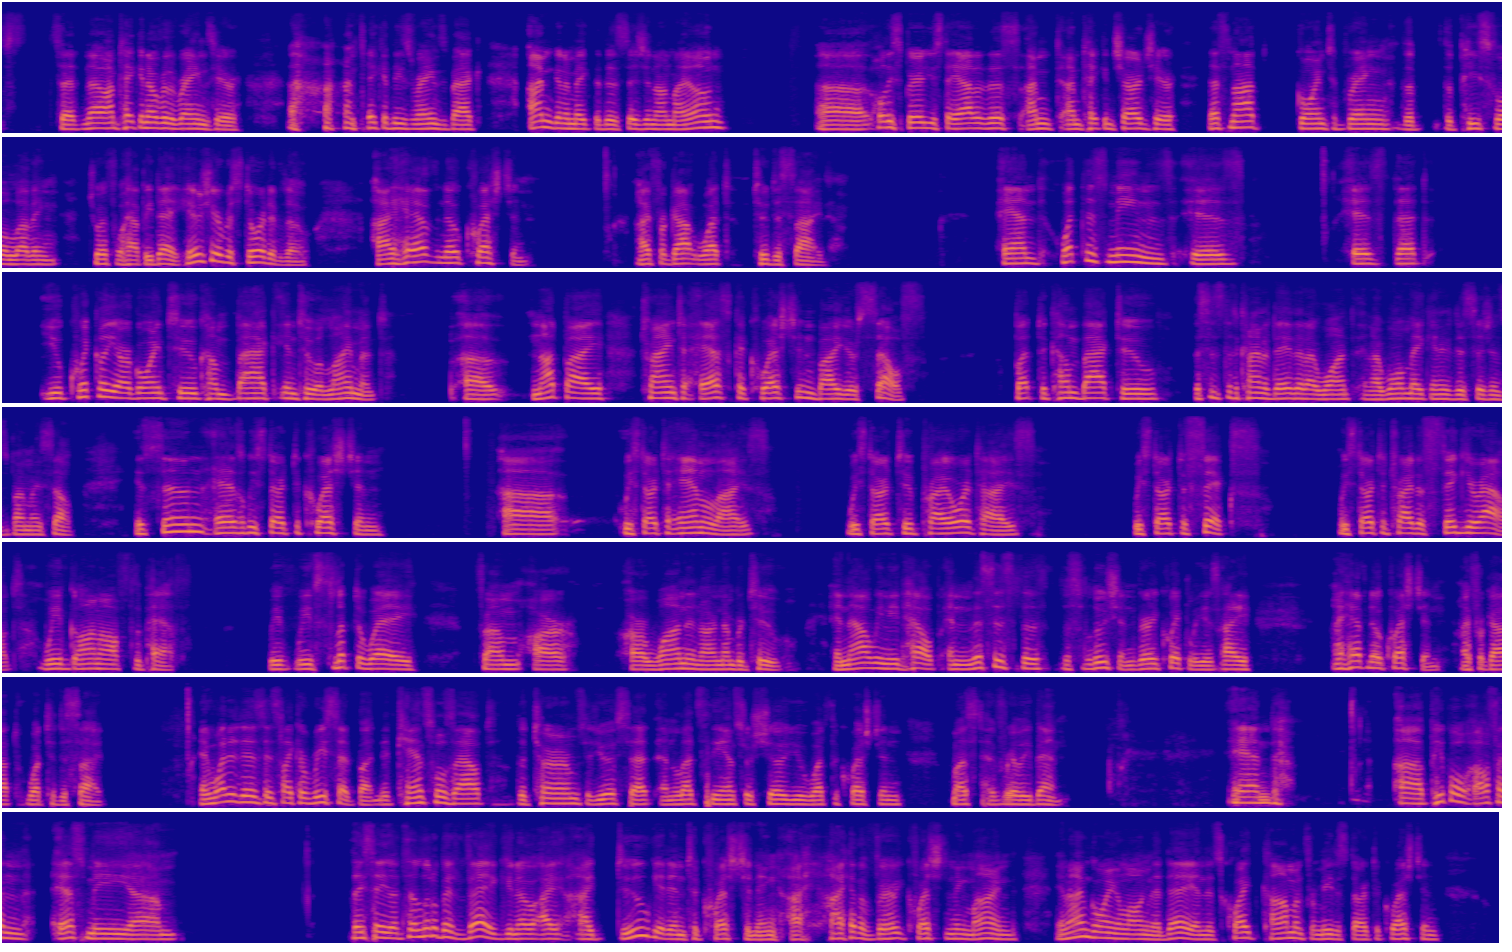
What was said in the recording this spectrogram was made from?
said, no, I'm taking over the reins here. I'm taking these reins back. I'm going to make the decision on my own. Uh, Holy Spirit, you stay out of this. I'm I'm taking charge here. That's not going to bring the the peaceful, loving, joyful, happy day. Here's your restorative, though. I have no question. I forgot what to decide. And what this means is is that you quickly are going to come back into alignment, uh, not by trying to ask a question by yourself, but to come back to this is the kind of day that I want, and I won't make any decisions by myself. As soon as we start to question, uh, we start to analyze, we start to prioritize, we start to fix, we start to try to figure out we've gone off the path. We've we've slipped away from our our one and our number two. And now we need help. And this is the, the solution very quickly is I I have no question. I forgot what to decide. And what it is, it's like a reset button. It cancels out the terms that you have set and lets the answer show you what the question must have really been. And uh, people often ask me, um, they say it's a little bit vague. You know, I, I do get into questioning. I, I have a very questioning mind, and I'm going along the day, and it's quite common for me to start to question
